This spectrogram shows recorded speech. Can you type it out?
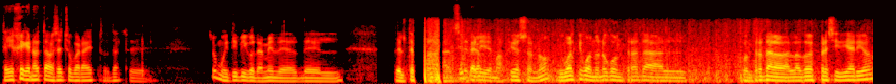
te dije que no estabas hecho para esto. Tal. Eso es muy típico también de- del, del tema Sí, de, pero- peli de mafiosos, ¿no? Igual que cuando no contrata al contrata a los dos presidiarios,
